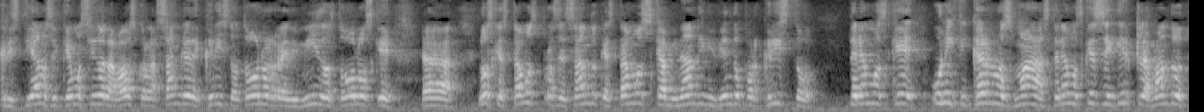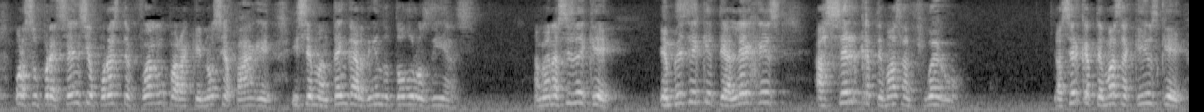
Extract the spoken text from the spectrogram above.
cristianos y que hemos sido lavados con la sangre de Cristo, todos los redimidos, todos los que, los que estamos procesando, que estamos caminando y viviendo por Cristo tenemos que unificarnos más, tenemos que seguir clamando por su presencia, por este fuego para que no se apague y se mantenga ardiendo todos los días. Amén, así de que en vez de que te alejes, acércate más al fuego. Acércate más a aquellos que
